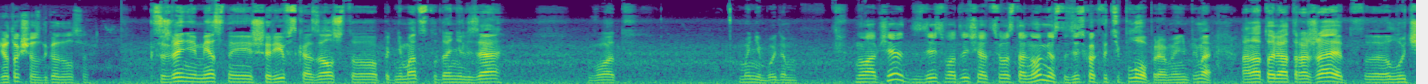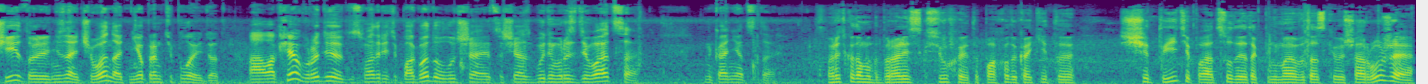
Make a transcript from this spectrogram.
Я только сейчас догадался. К сожалению, местный шериф сказал, что подниматься туда нельзя. Вот. Мы не будем. Ну, вообще, здесь, в отличие от всего остального места, здесь как-то тепло, прям, я не понимаю. Она то ли отражает э, лучи, то ли, не знаю, чего, но от нее прям тепло идет. А вообще, вроде, смотрите, погода улучшается. Сейчас будем раздеваться, наконец-то. Смотрите, куда мы добрались с Ксюхой. Это, походу, какие-то щиты, типа, отсюда, я так понимаю, вытаскиваешь оружие.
